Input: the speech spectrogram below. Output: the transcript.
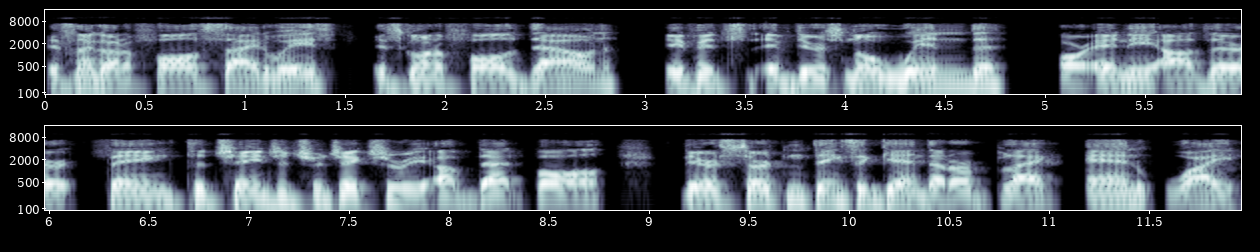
It's not going to fall sideways. It's going to fall down if it's if there's no wind or any other thing to change the trajectory of that ball. There are certain things again that are black and white.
